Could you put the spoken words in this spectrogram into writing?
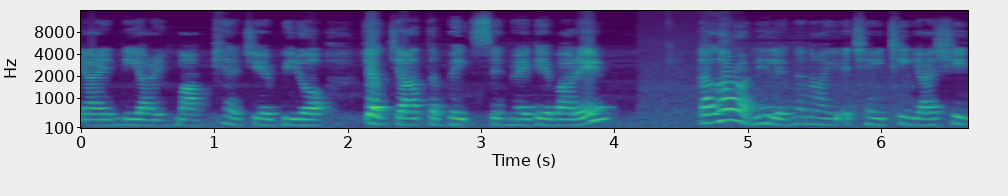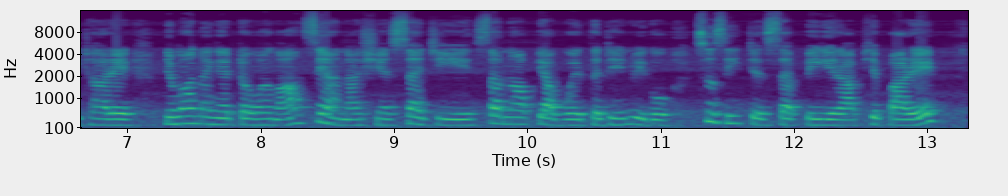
များတဲ့နေရာတွေမှာဖြန့်ကျဲပြီးတော့ပျောက်ကြားတပိတ်ဆင်နွှဲခဲ့ပါတယ်။ဒါကတော့နေ့လယ်2နာရီအချိန်ထိရရှိထားတဲ့မြန်မာနိုင်ငံတော်ဝန်ကဆရာနာရှင်စန့်ကြီးဆန္ဒပြပွဲသတင်းတွေကိုစုစည်းတင်ဆက်ပေးခဲ့တာဖြစ်ပါတယ်။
